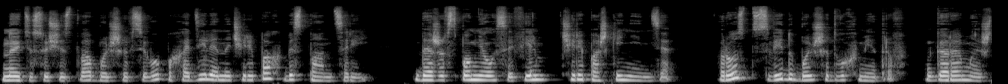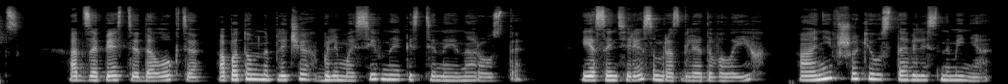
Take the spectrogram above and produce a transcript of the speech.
но эти существа больше всего походили на черепах без панцирей. Даже вспомнился фильм «Черепашки-ниндзя», Рост с виду больше двух метров. Гора мышц. От запястья до локтя, а потом на плечах были массивные костяные наросты. Я с интересом разглядывала их, а они в шоке уставились на меня.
